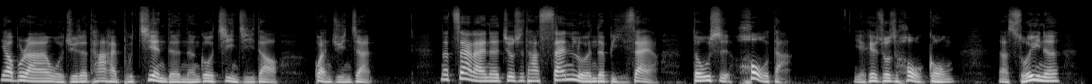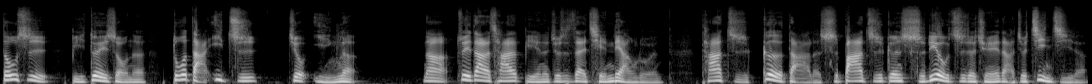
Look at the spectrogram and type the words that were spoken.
要不然我觉得他还不见得能够晋级到冠军战。那再来呢，就是他三轮的比赛啊，都是后打。也可以说是后攻，那所以呢，都是比对手呢多打一支就赢了。那最大的差别呢，就是在前两轮，他只各打了十八支跟十六支的全垒打就晋级了，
